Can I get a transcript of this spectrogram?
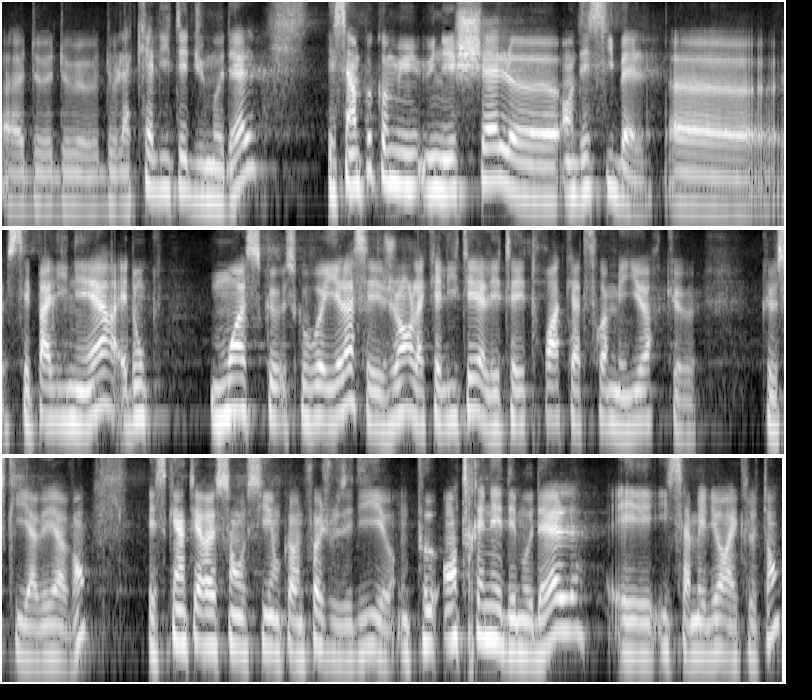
de, la qualité du modèle. Et c'est un peu comme une, échelle en décibels. c'est pas linéaire. Et donc, moi, ce que, ce que vous voyez là, c'est genre la qualité, elle était 3-4 fois meilleure que, que ce qu'il y avait avant. Et ce qui est intéressant aussi, encore une fois, je vous ai dit, on peut entraîner des modèles et ils s'améliorent avec le temps.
